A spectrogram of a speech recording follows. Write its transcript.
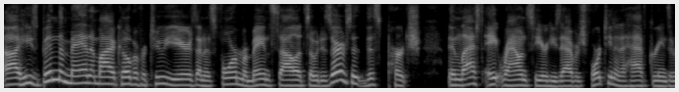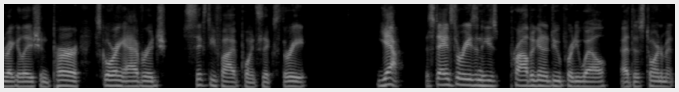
Uh, he's been the man at Mayakoba for two years and his form remains solid, so he deserves it- this perch. In last eight rounds here, he's averaged 14 and a half greens in regulation per scoring average 65.63. Yeah, it stands to reason he's probably going to do pretty well at this tournament.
